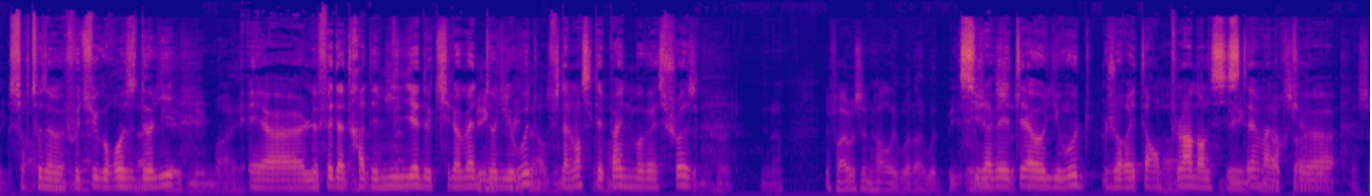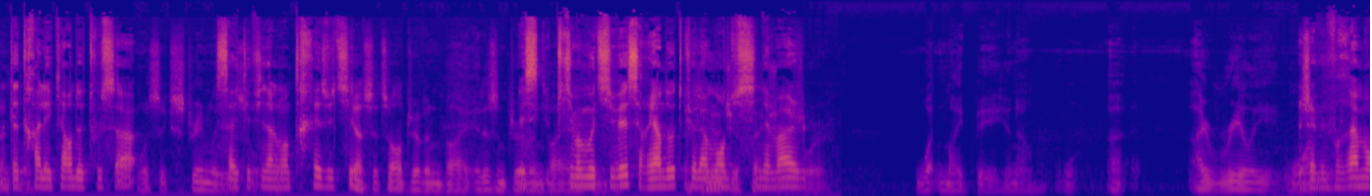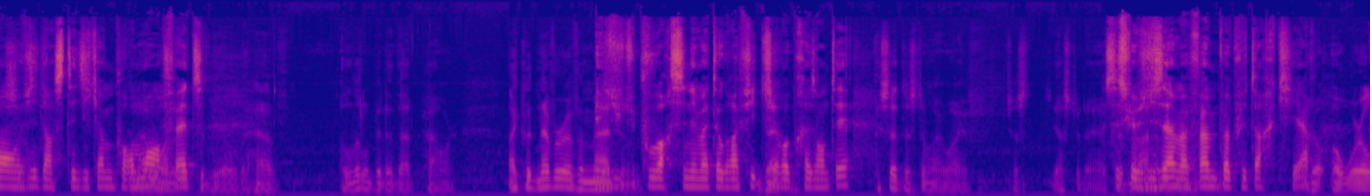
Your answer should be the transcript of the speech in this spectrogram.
Surtout de me foutu grosse Dolly. Et euh, le fait d'être à des milliers de kilomètres d'Hollywood, finalement, c'était pas une mauvaise chose. Si j'avais été à Hollywood, j'aurais été en uh, plein dans le système, alors que euh, d'être à l'écart de tout ça, ça a été finalement très utile. Et ce qui m'a motivé, c'est rien d'autre que l'amour du cinéma. J'avais vraiment envie d'un steadicam pour moi en fait. Et du, pouvoir cinématographique qui représentait. C'est ce que je disais à ma femme pas plus tard qu'hier.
